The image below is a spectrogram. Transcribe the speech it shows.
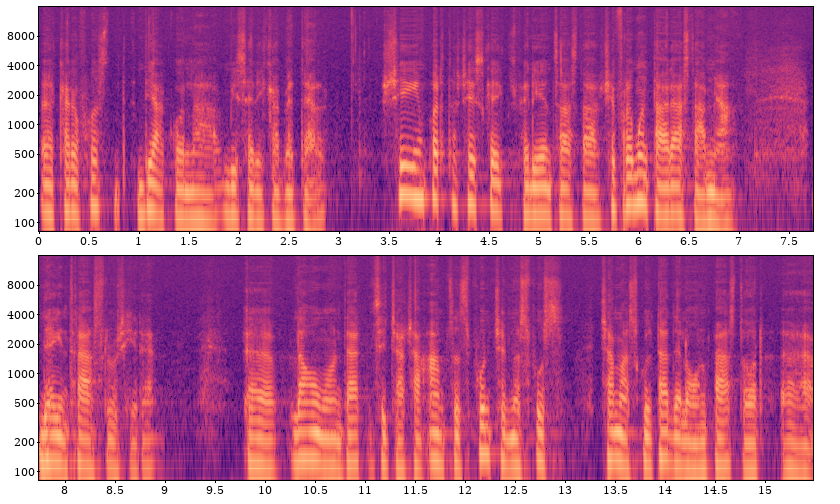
uh, care a fost diacon la Biserica Betel. Și împărtășesc experiența asta și frământarea asta a mea de a intra în slujire. Uh, la un moment dat zice așa, am să spun ce mi-a spus, ce am ascultat de la un pastor uh, uh,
